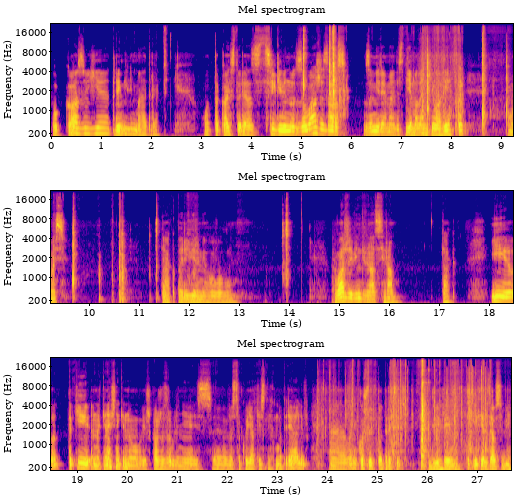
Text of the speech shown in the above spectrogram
показує 3 мм. От така історія. Скільки він заважить зараз? Заміряємо, мене десь є маленькі ваги. Ось. Так, перевіримо його вагу. Важить він 12 грам. Так. І от такі накінечники, ну, я ж кажу, зроблені з е, високоякісних матеріалів. Е, Вони коштують по 32 гривні. Таких я взяв собі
